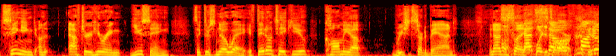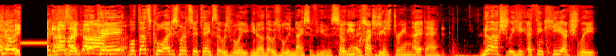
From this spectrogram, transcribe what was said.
singing on, after hearing you sing. It's like, there's no way. If they don't take you, call me up. We should start a band. And I was just like, That's Play so guitar. funny. No, and I was oh like, God. okay, well, that's cool. I just want to say thanks. That was really, you know, that was really nice of you to say. So that. You just crushed his dream that I- day. No, actually, he. I think he actually.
